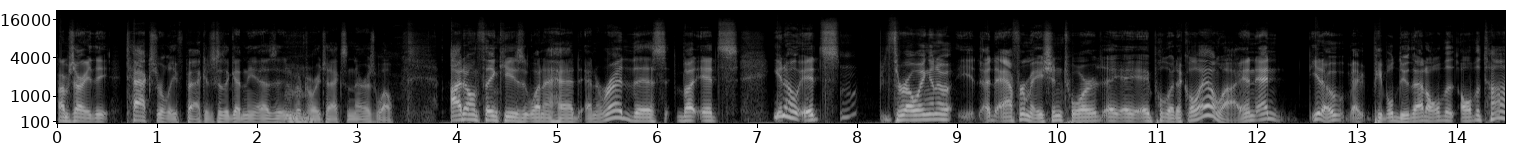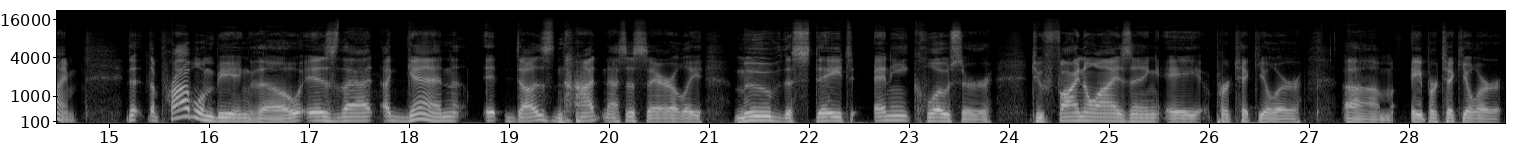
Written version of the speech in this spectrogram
I'm sorry, the tax relief package because again he has an mm-hmm. inventory tax in there as well. I don't think he's went ahead and read this, but it's you know it's throwing in a, an affirmation toward a, a, a political ally, and and you know people do that all the all the time. The the problem being though is that again it does not necessarily move the state any closer to finalizing a particular um, a particular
